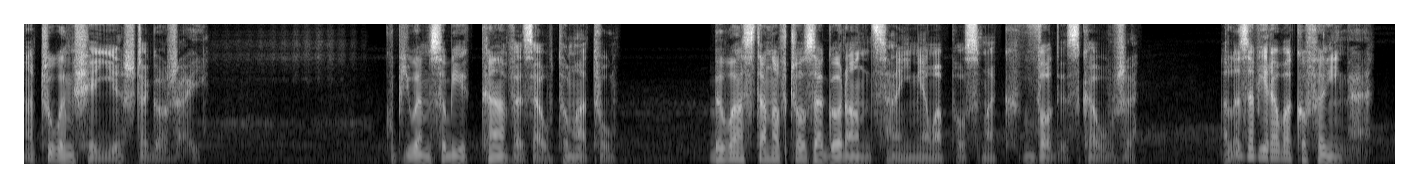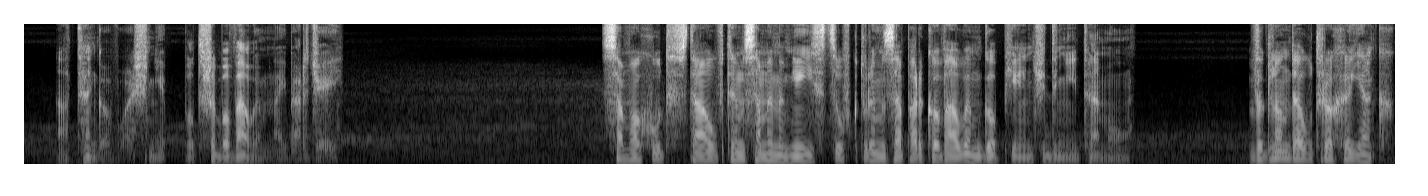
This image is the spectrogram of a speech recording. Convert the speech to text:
a czułem się jeszcze gorzej. Kupiłem sobie kawę z automatu. Była stanowczo za gorąca i miała posmak wody z kałuży, ale zawierała kofeinę, a tego właśnie potrzebowałem najbardziej. Samochód stał w tym samym miejscu, w którym zaparkowałem go pięć dni temu. Wyglądał trochę jak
